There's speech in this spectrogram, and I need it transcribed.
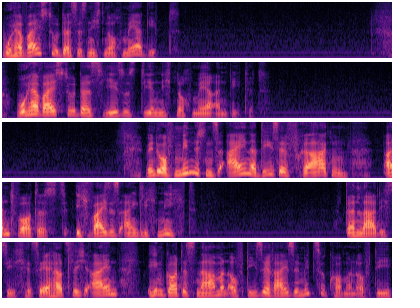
Woher weißt du, dass es nicht noch mehr gibt? Woher weißt du, dass Jesus dir nicht noch mehr anbietet? Wenn du auf mindestens einer dieser Fragen antwortest, ich weiß es eigentlich nicht, dann lade ich Sie sehr herzlich ein, in Gottes Namen auf diese Reise mitzukommen, auf die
